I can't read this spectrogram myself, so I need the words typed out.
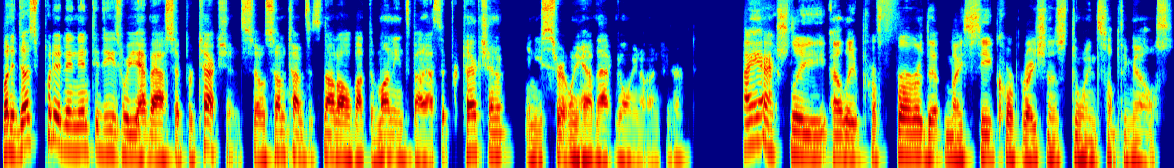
But it does put it in entities where you have asset protection. So sometimes it's not all about the money, it's about asset protection. And you certainly have that going on here. I actually, Eliot, prefer that my C corporation is doing something else,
